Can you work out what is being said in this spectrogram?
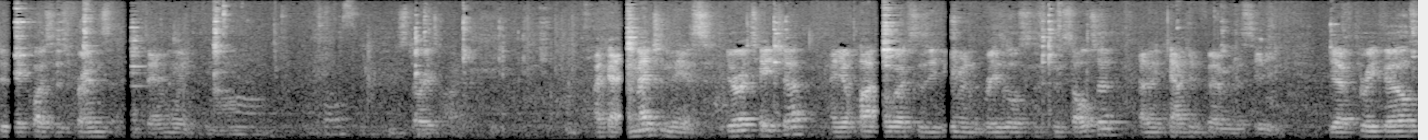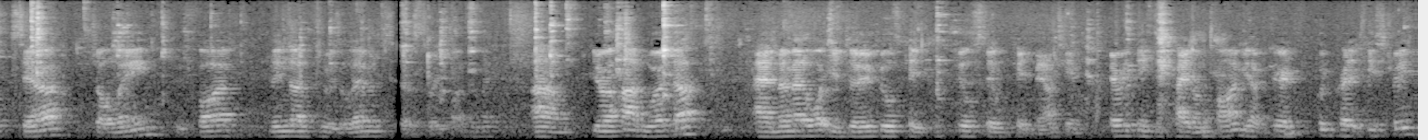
to their closest friends and family. Story time. Okay, imagine this. You're a teacher and your partner works as a human resources consultant at an accounting firm in the city. You have three girls, Sarah, Jolene, who's five, Linda, who is 11, Sarah's three, five, um, You're a hard worker and no matter what you do, bills keep bills still keep mounting. Everything is paid on time. You have very good credit history,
